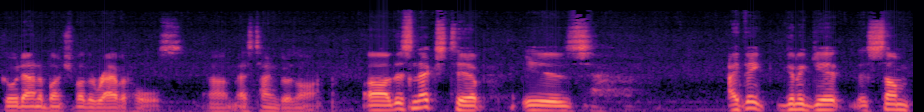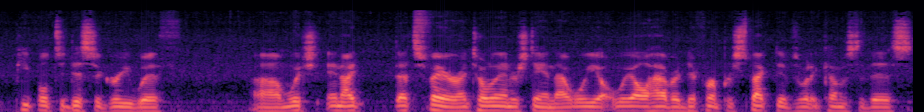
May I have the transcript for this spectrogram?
go down a bunch of other rabbit holes um, as time goes on. Uh, this next tip is, I think, going to get some people to disagree with, um, which, and I that's fair. I totally understand that. We we all have our different perspectives when it comes to this,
